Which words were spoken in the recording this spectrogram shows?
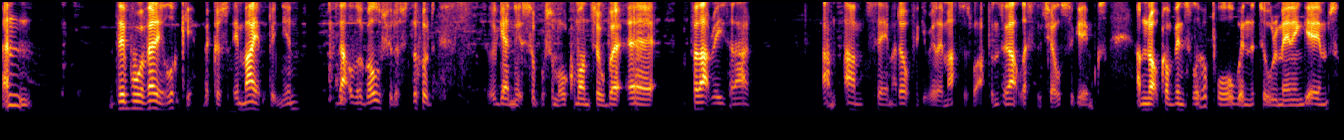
and they were very lucky because, in my opinion, that other goal should have stood. Again, it's something something we'll come on to, but uh, for that reason, I. I'm, I'm same. I don't think it really matters what happens in that Leicester Chelsea game because I'm not convinced Liverpool win the two remaining games.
